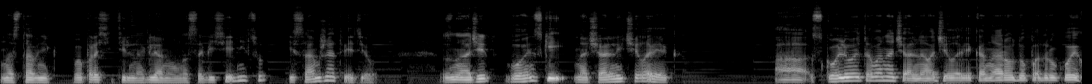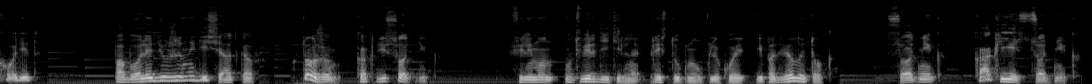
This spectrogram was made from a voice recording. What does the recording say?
Наставник вопросительно глянул на собеседницу и сам же ответил. «Значит, воинский начальный человек. А сколь у этого начального человека народу под рукой ходит? По более дюжины десятков. Кто же он, как не сотник? Филимон утвердительно пристукнул клюкой и подвел итог. Сотник? Как есть сотник?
